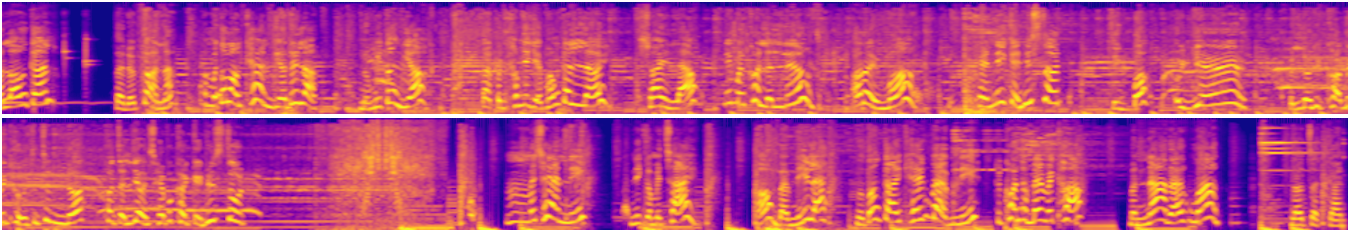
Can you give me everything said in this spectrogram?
มาลองกัน แต่เดี๋ยวก่อนนะทำไมต้องลองแค่อันเดียวด้วยล่ะ หนูมีตั้งเยอะแต่เป็นคำใหญ่ๆพร้อมกันเลย ใช่แล้ว นี่มันคนละเรื่อง อร่อยมากแคนนี่เก่งที่สุด จริงปะโอ้เย่เป็นเรื่องที่คาดไม่ถึงฉันชนะเขาจะเลี้ยงเชฟว่าใครเก่งที่สุดอืมไม่ใช่อันนี้ นี่ก็ไม่ใช่ อ๋อแบบนี้แหละ หนูต้องการเค้กแบบนี้ ทุกคนทำได้ไหมคะ มันน่ารักมาก เราจัดการ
